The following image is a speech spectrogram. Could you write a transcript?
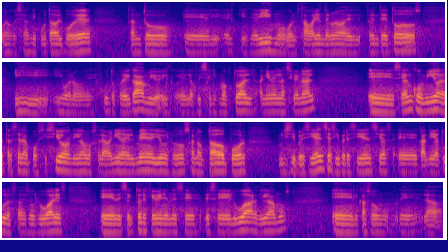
bueno que se han disputado el poder, tanto el, el kirchnerismo con esta variante nueva de Frente de Todos y, bueno, eh, Juntos por el Cambio y el oficialismo actual a nivel nacional, eh, se han comido a la tercera posición, digamos, a la avenida del medio, los dos han optado por vicepresidencias y presidencias, eh, candidaturas a esos lugares de sectores que vienen de ese, de ese lugar, digamos. en el caso de la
